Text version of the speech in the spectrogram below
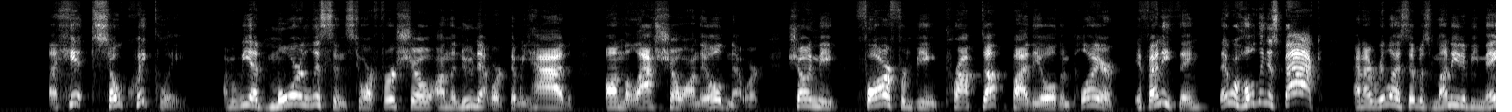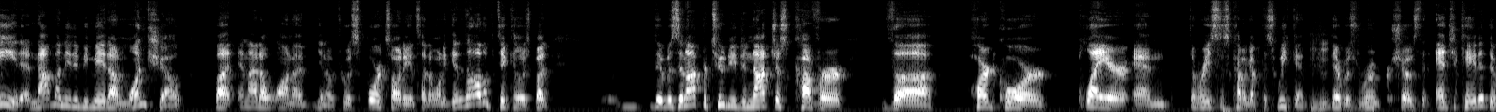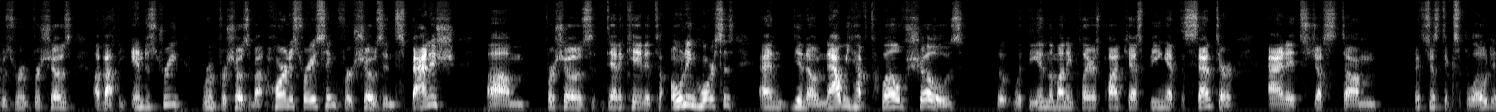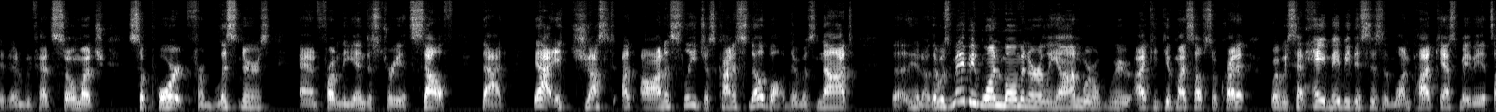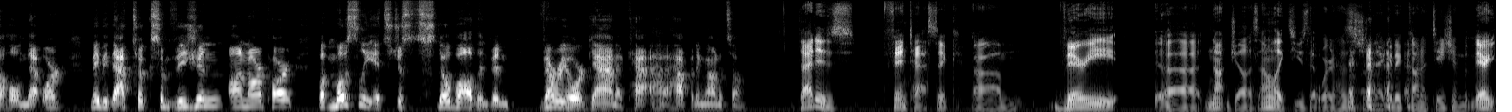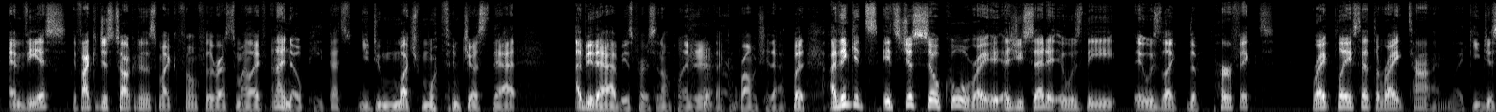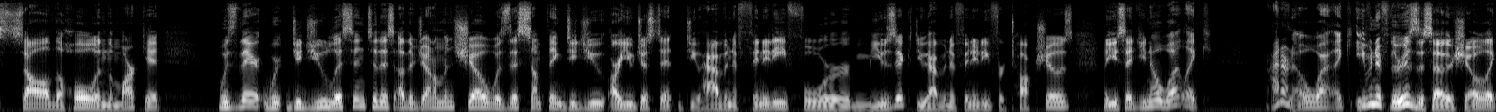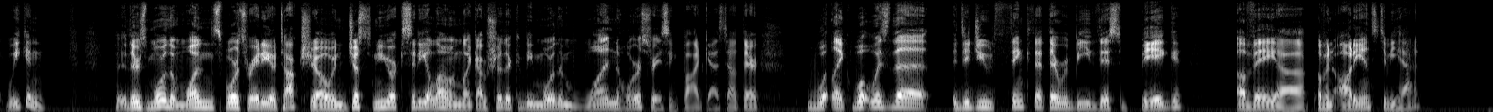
a hit so quickly. I mean, we had more listens to our first show on the new network than we had on the last show on the old network, showing me far from being propped up by the old employer. If anything, they were holding us back. And I realized there was money to be made and not money to be made on one show. But, and I don't want to, you know, to a sports audience, I don't want to get into all the particulars, but there was an opportunity to not just cover the hardcore player and the races coming up this weekend. Mm-hmm. There was room for shows that educated. There was room for shows about the industry, room for shows about harness racing, for shows in Spanish, um, for shows dedicated to owning horses. And, you know, now we have 12 shows with the In the Money Players podcast being at the center. And it's just, um, it's just exploded. And we've had so much support from listeners and from the industry itself that, yeah, it just honestly just kind of snowballed. There was not, uh, you know, there was maybe one moment early on where, where I could give myself some credit where we said, hey, maybe this isn't one podcast, maybe it's a whole network. Maybe that took some vision on our part, but mostly it's just snowballed and been very organic ha- happening on its own. That is fantastic. Um, very uh, not jealous. I don't like to use that word. It has such a negative connotation, but very envious. If I could just talk into this microphone for the rest of my life, and I know Pete, that's you do much more than just that. I'd be the happiest person on planet Earth. I can promise you that. But I think it's it's just so cool, right? As you said, it, it was the it was like the perfect right place at the right time. Like you just saw the hole in the market. Was there? Were, did you listen to this other gentleman's show? Was this something? Did you? Are you just? Do you have an affinity for music? Do you have an affinity for talk shows that you said? You know what? Like, I don't know. Why like, even if there is this other show, like we can there's more than one sports radio talk show in just New York City alone. Like I'm sure there could be more than one horse racing podcast out there. What like what was the did you think that there would be this big of a uh, of an audience to be had?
